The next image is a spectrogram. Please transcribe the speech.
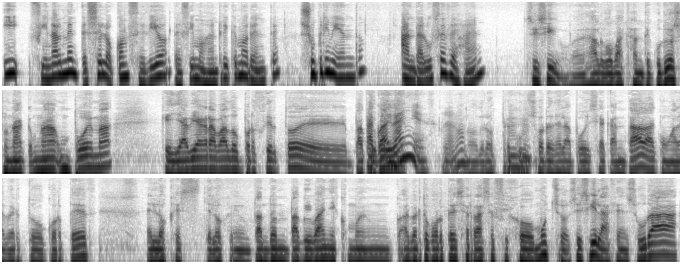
y finalmente se lo concedió, decimos Enrique Morente, suprimiendo Andaluces de Jaén. Sí, sí, es algo bastante curioso, un poema que ya había grabado, por cierto, eh, Paco, Paco Ibáñez, Ibáñez claro. uno de los precursores uh -huh. de la poesía cantada, con Alberto Cortés, en los que, de los que tanto en Paco Ibáñez como en Alberto Cortés Serrat se fijó mucho. Sí, sí, la censura,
